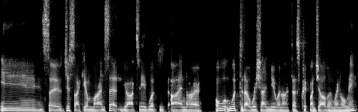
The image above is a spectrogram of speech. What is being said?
is so just like your mindset, you asked me, what did I know or what, what did I wish I knew when I first quit my job and went all in?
